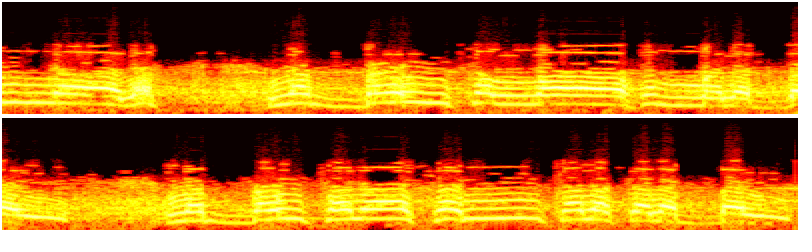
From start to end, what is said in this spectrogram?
إلا لك. لبيك اللهم لبيك. لبيك لا شريك لك لبيك.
